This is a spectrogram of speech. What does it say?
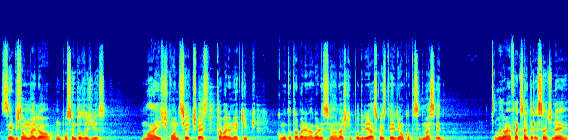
sempre estamos melhor 1% todos os dias. Mas quando se eu estivesse trabalhando em equipe, como eu tô trabalhando agora esse ano, acho que poderia as coisas teriam acontecido mais cedo. Mas é uma reflexão interessante, né?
